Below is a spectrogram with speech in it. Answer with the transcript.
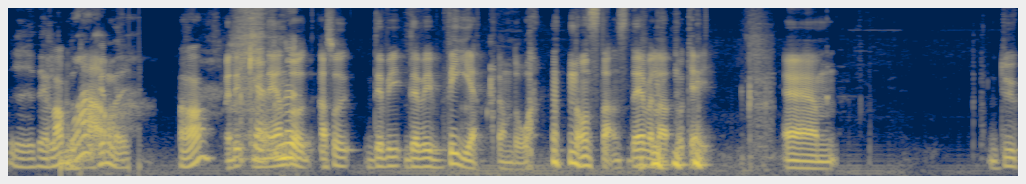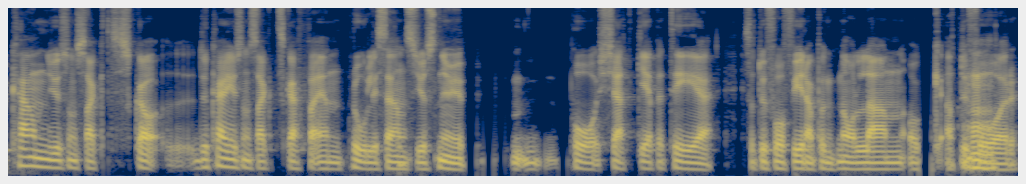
i det landet du Wow. befinner dig. Ja. Men det, men ändå, nu- alltså, det, vi, det vi vet ändå någonstans, det är väl att okej. ehm, du kan ju som sagt ska, du kan ju som sagt skaffa en pro-licens just nu på ChatGPT så att du får 4.0 och att du Mm. får,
